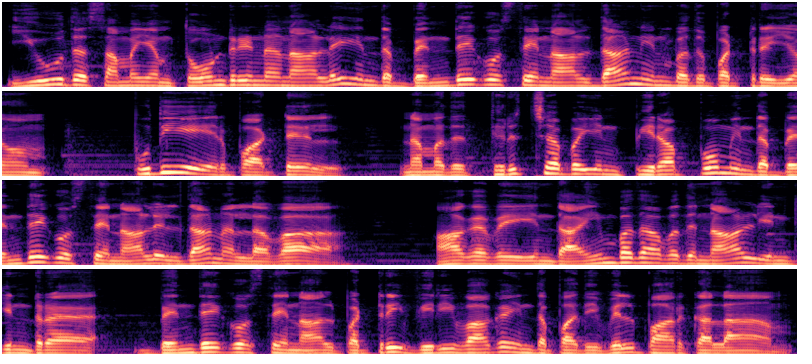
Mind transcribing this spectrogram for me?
யூத சமயம் தோன்றின நாளே இந்த பெந்தைகோஸ்தே நாள்தான் என்பது பற்றியும் புதிய ஏற்பாட்டில் நமது திருச்சபையின் பிறப்பும் இந்த பெந்தைகோஸ்தே நாளில்தான் அல்லவா? ஆகவே இந்த ஐம்பதாவது நாள் என்கின்ற பெந்தேகோஸ்தே நாள் பற்றி விரிவாக இந்த பதிவில் பார்க்கலாம்.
